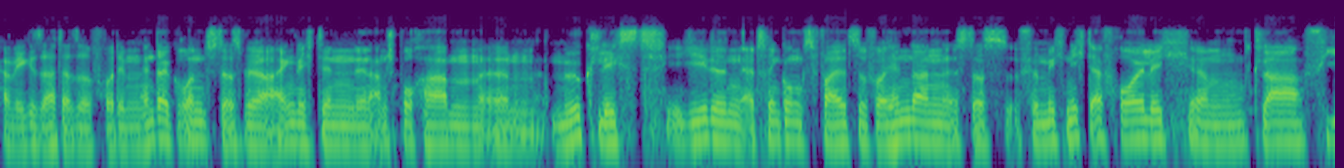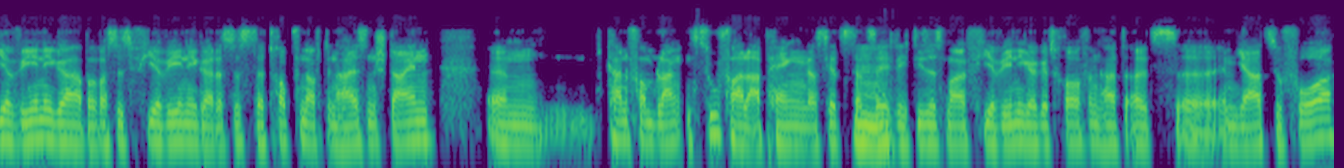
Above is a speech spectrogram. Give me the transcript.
Ja, wie gesagt, also vor dem Hintergrund, dass wir eigentlich den, den Anspruch haben, ähm, möglichst jeden Ertrinkungsfall zu verhindern, ist das für mich nicht erfreulich. Ähm, klar, vier weniger, aber was ist vier weniger? Das ist der Tropfen auf den heißen Stein. Ähm, kann vom blanken Zufall abhängen, dass jetzt mhm. tatsächlich mhm. dieses Mal vier weniger getroffen hat als äh, im Jahr zuvor.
